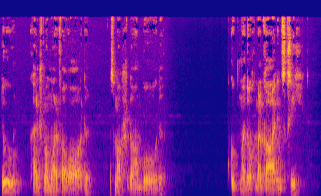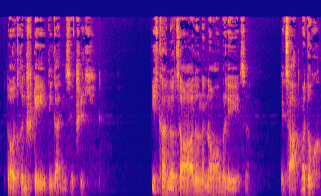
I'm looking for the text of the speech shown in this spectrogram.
Du, kannst mir mal verraten, was machst du da am Boden? Guck mal doch mal gerade ins Gesicht, da drin steht die ganze Geschichte. Ich kann nur Zahlen und Namen lesen. Jetzt sag mir doch,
